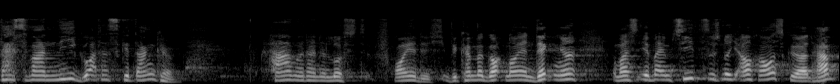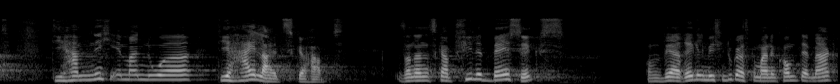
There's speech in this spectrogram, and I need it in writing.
das war nie Gottes Gedanke. Habe deine Lust, freue dich. Wie können wir Gott neu entdecken? Und was ihr beim Ziel zwischendurch auch rausgehört habt, die haben nicht immer nur die Highlights gehabt, sondern es gab viele Basics. Und wer regelmäßig in Lukas-Gemeinde kommt, der merkt,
